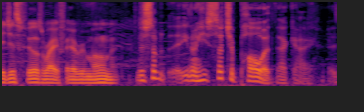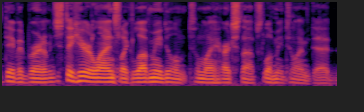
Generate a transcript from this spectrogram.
it just feels right for every moment. There's some, you know, he's such a poet, that guy, David mean, just to hear lines like "Love me till, till my heart stops, love me till I'm dead,"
